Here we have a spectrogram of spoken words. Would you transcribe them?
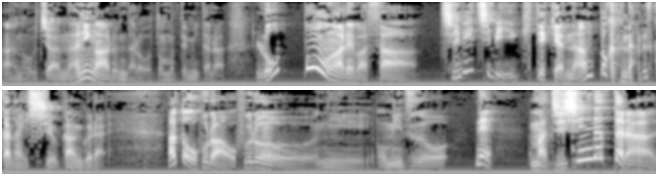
あの、うちは何があるんだろうと思って見たら、6本あればさ、ちびちび生きてきゃなんとかなるかな、1週間ぐらい。あとお風呂はお風呂にお水を、ね、まあ地震だったら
